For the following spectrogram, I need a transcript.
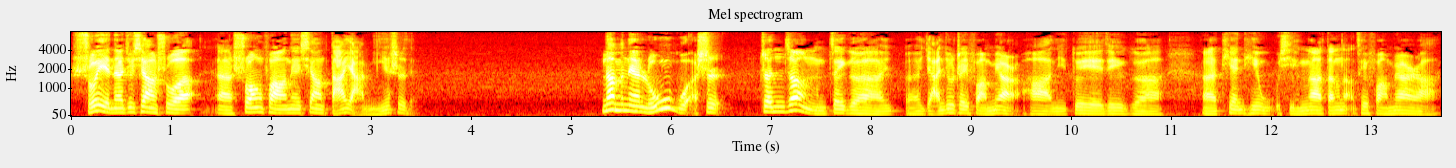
所以呢，就像说，呃，双方呢像打哑谜似的。那么呢，如果是真正这个呃研究这方面哈，你对这个呃天体五行啊等等这方面啊，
